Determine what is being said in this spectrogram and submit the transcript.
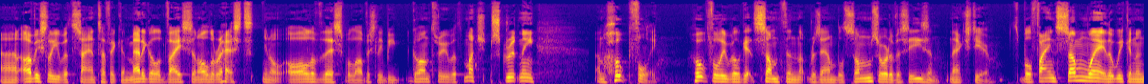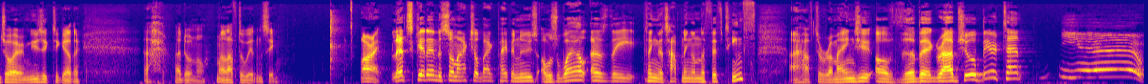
And obviously, with scientific and medical advice and all the rest, you know, all of this will obviously be gone through with much scrutiny. And hopefully, hopefully, we'll get something that resembles some sort of a season next year. We'll find some way that we can enjoy our music together. Uh, I don't know. I'll have to wait and see. All right, let's get into some actual bagpiping news as well as the thing that's happening on the 15th. I have to remind you of the Big Rab Show beer tent. Yeah!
